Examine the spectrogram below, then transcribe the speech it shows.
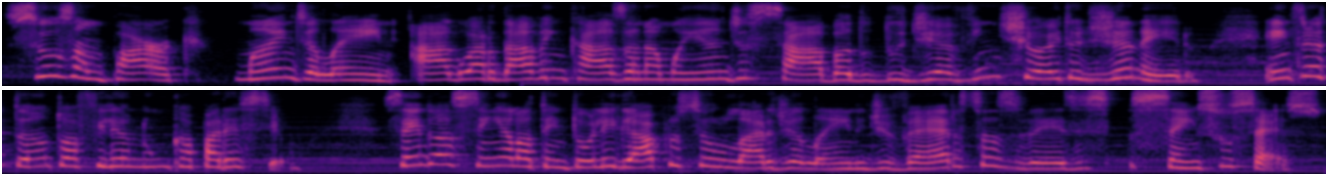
Susan Park, mãe de Elaine, a aguardava em casa na manhã de sábado do dia 28 de janeiro. Entretanto, a filha nunca apareceu. Sendo assim, ela tentou ligar para o celular de Elaine diversas vezes, sem sucesso.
